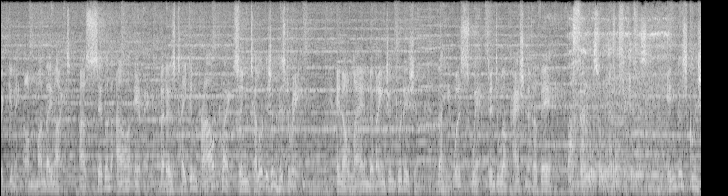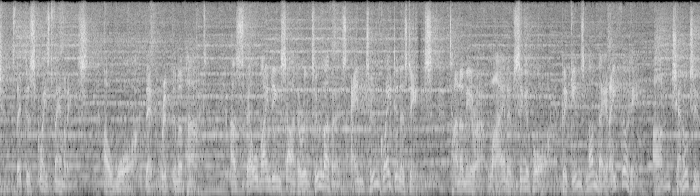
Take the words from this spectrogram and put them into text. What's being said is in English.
Beginning on Monday night, a seven-hour epic that has taken proud place in television history. In a land of ancient tradition, they were swept into a passionate affair. Our families will never forgive us. Indiscretions that disgraced families. A war that ripped them apart. A spellbinding saga of two lovers and two great dynasties. Tanamera, Lion of Singapore, begins Monday at 8.30 on Channel 2.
